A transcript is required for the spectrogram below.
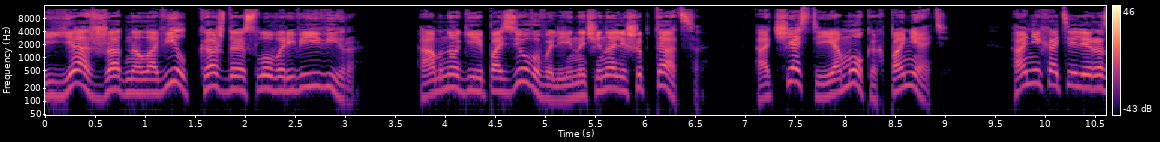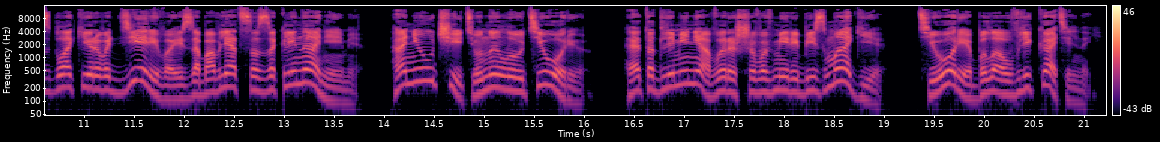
и я жадно ловил каждое слово Ревиевира. А многие позевывали и начинали шептаться. Отчасти я мог их понять. Они хотели разблокировать дерево и забавляться с заклинаниями, а не учить унылую теорию. Это для меня, выросшего в мире без магии, теория была увлекательной.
